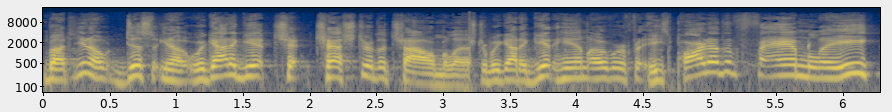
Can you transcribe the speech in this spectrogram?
but you know, dis, you know, we got to get Ch- Chester, the child molester. We got to get him over. He's part of the family.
